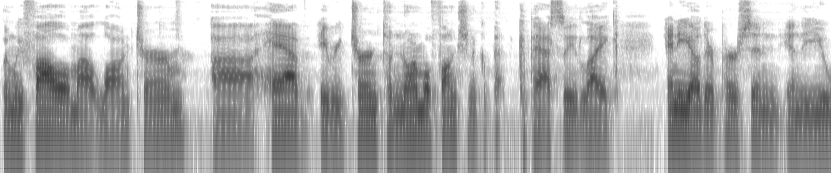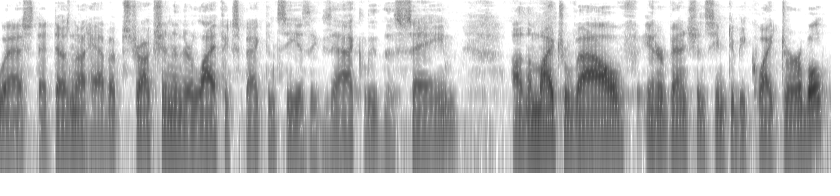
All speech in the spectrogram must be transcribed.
when we follow them out long term, uh, have a return to normal functional capacity like any other person in the U.S. that does not have obstruction, and their life expectancy is exactly the same. Uh, the mitral valve interventions seem to be quite durable.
